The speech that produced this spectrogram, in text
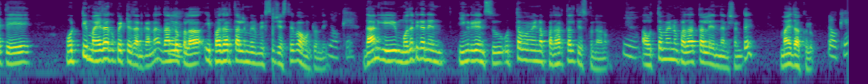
అయితే ఒట్టి మైదాకు పెట్టేదానికన్నా దాని. లోపల ఈ పదార్థాలను మీరు మిక్స్ చేస్తే బాగుంటుంది దానికి మొదటిగా నేను ఇంగ్రీడియంట్స్ ఉత్తమమైన పదార్థాలు తీసుకున్నాను. ఆ ఉత్తమమైన పదార్థాలు ఏంటంటే అంటే మైదాకులు ఓకే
